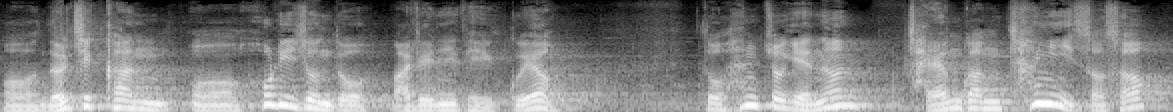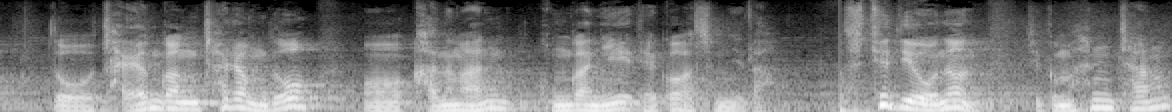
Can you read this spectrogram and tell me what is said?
어, 널찍한 어, 호리존도 마련이 되어 있고요. 또 한쪽에는 자연광 창이 있어서 또 자연광 촬영도 어, 가능한 공간이 될 것 같습니다. 스튜디오는 지금 한창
